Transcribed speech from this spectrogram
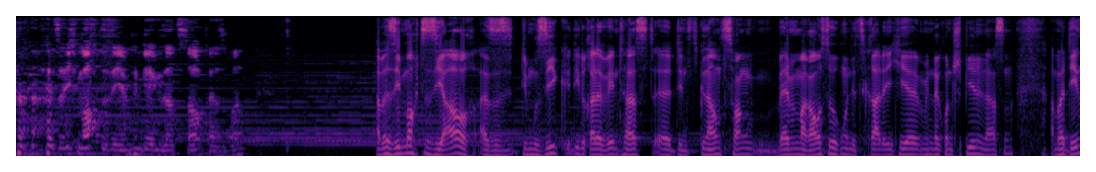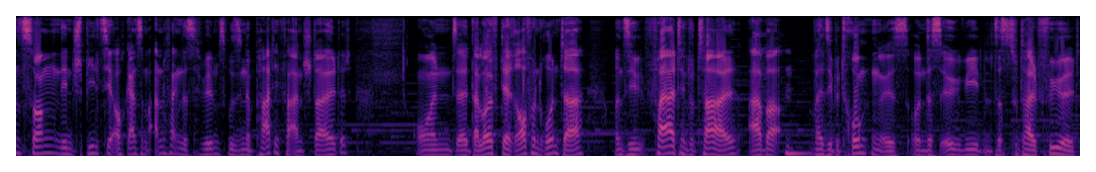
also ich mochte sie im Gegensatz zur Hauptperson. Aber sie mochte sie auch. Also die Musik, die du gerade erwähnt hast, äh, den genauen Song werden wir mal raussuchen und jetzt gerade hier im Hintergrund spielen lassen. Aber den Song, den spielt sie auch ganz am Anfang des Films, wo sie eine Party veranstaltet. Und äh, da läuft der rauf und runter und sie feiert ihn total, aber weil sie betrunken ist und das irgendwie das total fühlt.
